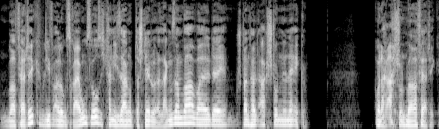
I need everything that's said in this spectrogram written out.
war fertig, lief allerdings reibungslos. Ich kann nicht sagen, ob das schnell oder langsam war, weil der stand halt acht Stunden in der Ecke. Aber nach acht Stunden war er fertig.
